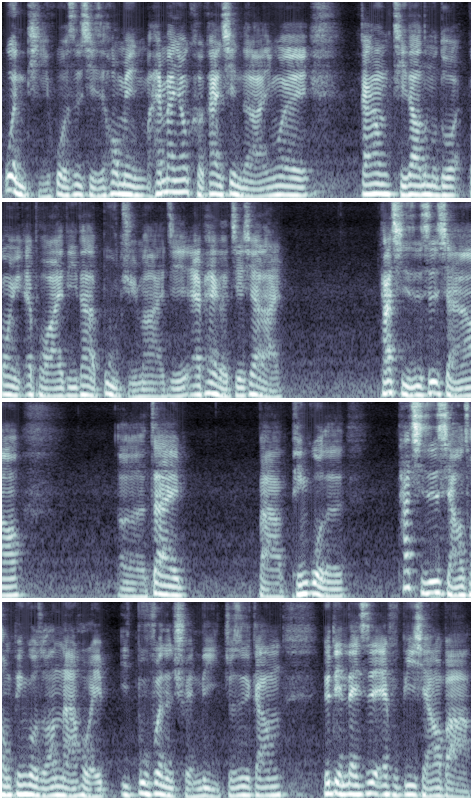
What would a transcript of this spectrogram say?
问题，或者是其实后面还蛮有可看性的啦，因为刚刚提到那么多关于 Apple ID 它的布局嘛，以及 APEC 接下来它其实是想要呃在把苹果的。他其实想要从苹果手上拿回一部分的权利，就是刚有点类似 FB 想要把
